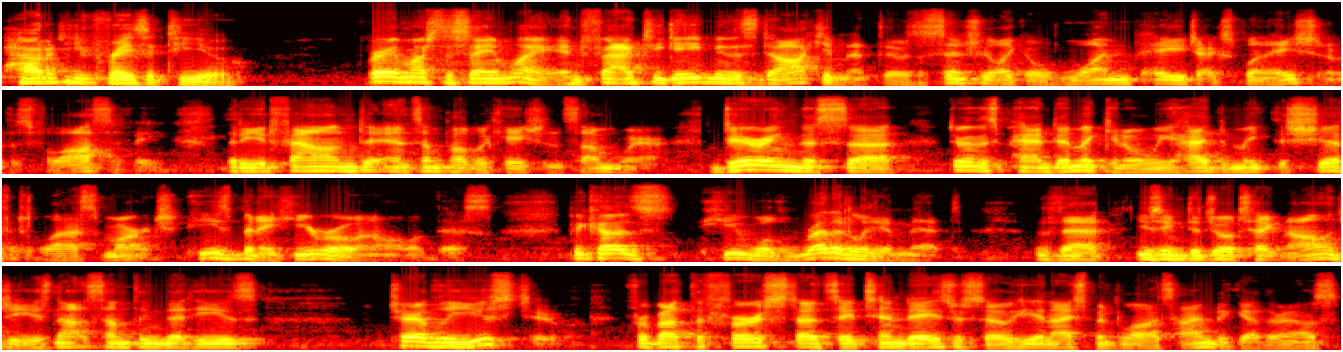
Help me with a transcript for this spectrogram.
How did he phrase it to you? Very much the same way. In fact, he gave me this document that was essentially like a one-page explanation of this philosophy that he had found in some publication somewhere during this uh, during this pandemic. You know, when we had to make the shift last March, he's been a hero in all of this because he will readily admit that using digital technology is not something that he's terribly used to for about the first, I'd say 10 days or so, he and I spent a lot of time together. And I was,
